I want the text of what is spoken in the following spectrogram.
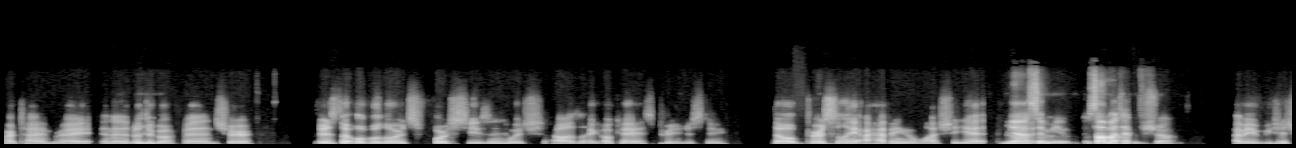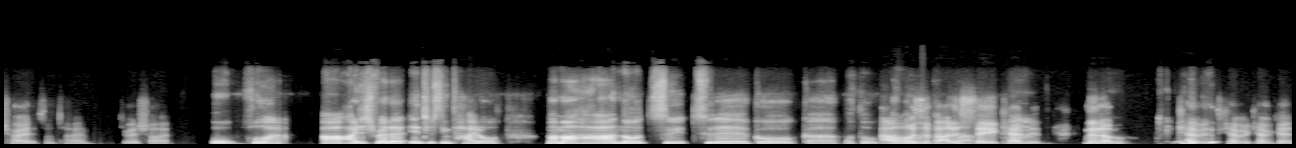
part-time, right? And then the rental Mhm. girlfriend, sure. There's the Overlords fourth season, which I was like, okay, it's pretty interesting. Though personally, I haven't even watched it yet. Yeah, same me. It's not my type of show. I mean, we should try it sometime. Give it a shot. Oh, hold on. Uh, I just read an interesting title. Mama Mamaha no tsu- tsureko ga moto I was about to say Kevin. No, no, Kevin, Kevin, Kevin, Kevin.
